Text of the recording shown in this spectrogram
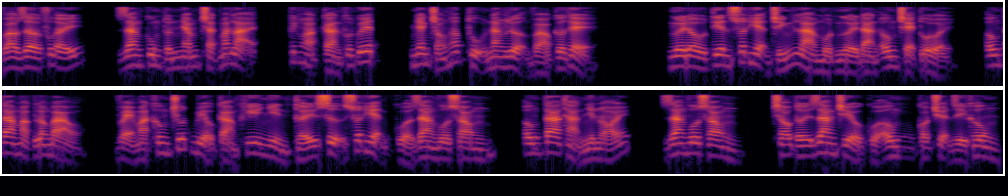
vào giờ phút ấy, giang cung tuấn nhắm chặt mắt lại, kích hoạt càn khôn quyết, nhanh chóng hấp thụ năng lượng vào cơ thể. Người đầu tiên xuất hiện chính là một người đàn ông trẻ tuổi, ông ta mặc long bảo vẻ mặt không chút biểu cảm khi nhìn thấy sự xuất hiện của giang vô song. Ông ta thản nhiên nói, giang vô song, cháu tới giang triều của ông có chuyện gì không?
